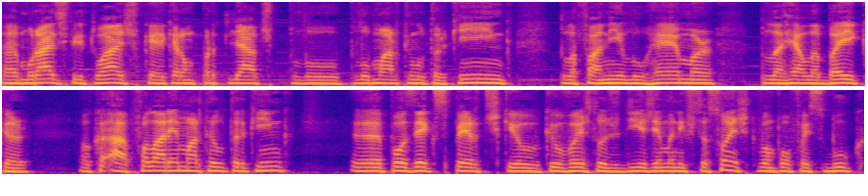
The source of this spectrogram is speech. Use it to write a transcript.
uh, morais espirituais que, que, eram partilhados pelo, pelo Martin Luther King, pela Fannie Lou Hammer, pela Hella Baker. Okay? Ah, falar em Martin Luther King, uh, para os expertos que eu, que eu vejo todos os dias em manifestações que vão para o Facebook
